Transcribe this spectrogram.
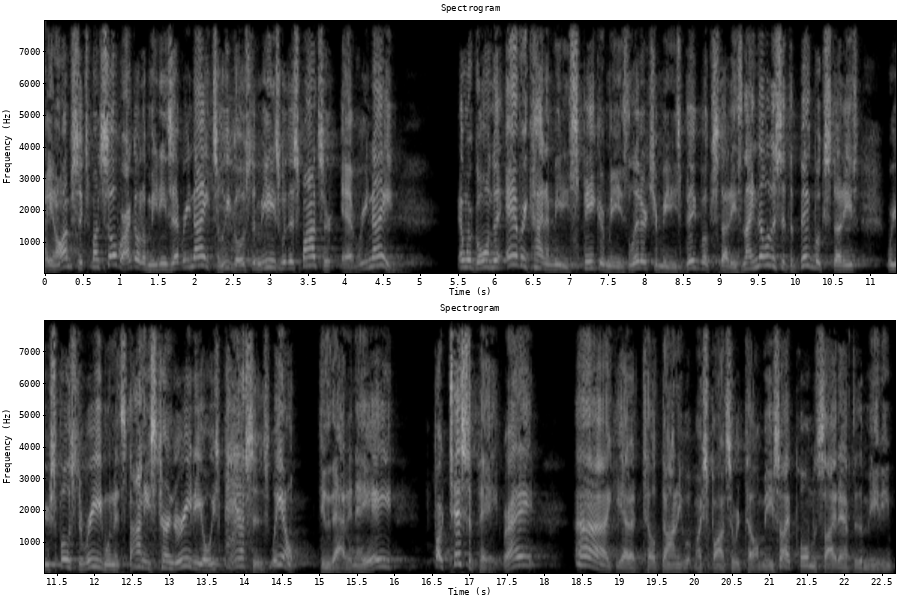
you know, I'm six months sober. I go to meetings every night. So he goes to meetings with his sponsor every night. And we're going to every kind of meeting, speaker meetings, literature meetings, big book studies. And I noticed that the big book studies, where you're supposed to read, when it's Donnie's turn to read, he always passes. We don't do that in AA. Participate, right? Ah, I gotta tell Donnie what my sponsor would tell me. So I pull him aside after the meeting.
